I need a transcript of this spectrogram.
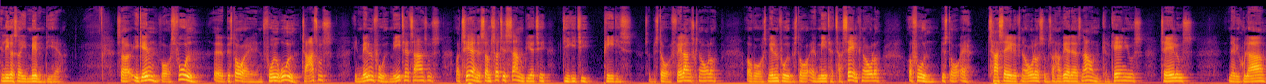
Den ligger så imellem de her. Så igen, vores fod øh, består af en fodrod, tarsus, en mellemfod, metatarsus, og tæerne, som så til sammen bliver til digiti pedis, som består af falangsknogler, og vores mellemfod består af metatarsalknogler, og foden består af tarsale knogler, som så har hver deres navn, calcaneus, talus, naviculare,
